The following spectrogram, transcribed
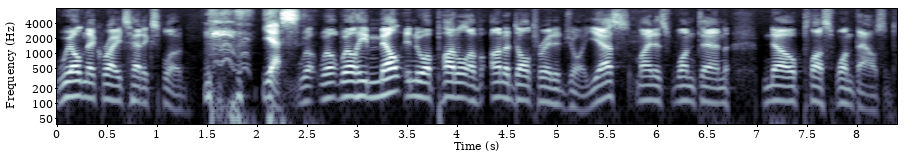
will Nick Wright's head explode? Yes. Will, will, will he melt into a puddle of unadulterated joy? Yes, minus 110. No, plus 1,000.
